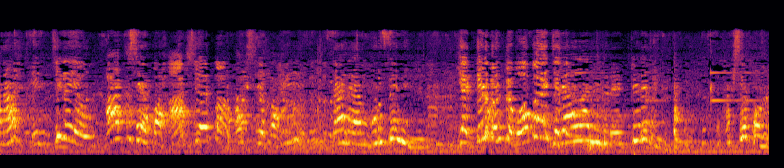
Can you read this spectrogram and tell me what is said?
ಪ್ರಮಾಣ ಆಕ್ಷೇಪ ಆಕ್ಷೇಪ ಆಕ್ಷೇಪ ನಾನು ಗುಡಿಸೇನಿ ಎಟ್ಟಿಡು ಎಟ್ಟಿಡೆ ಆಕ್ಷೇಪ ಉಂಡ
